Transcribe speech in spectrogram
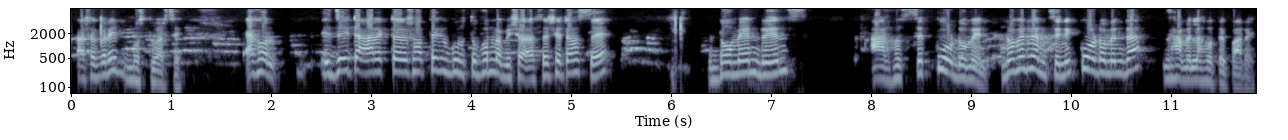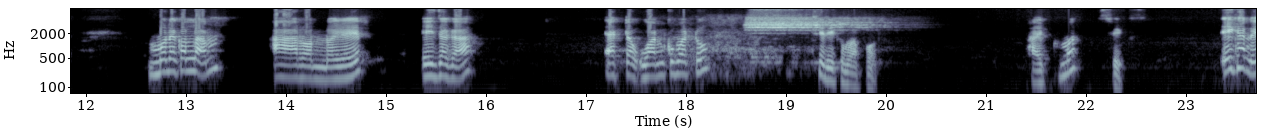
আশা করি বুঝতে পারছি। এখন যেটা আরেকটা সব থেকে গুরুত্বপূর্ণ বিষয় আছে, সেটা হচ্ছে ডোমেন রেঞ্জ আর হচ্ছে কোডোমেন ডোমেন ডোমেন রেঞ্জ চিনি কোডোমেনটা ঝামেলা হতে পারে। মনে করলাম আর অন্যয়ের এই জায়গা একটা one comma two three comma four five comma six এইখানে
